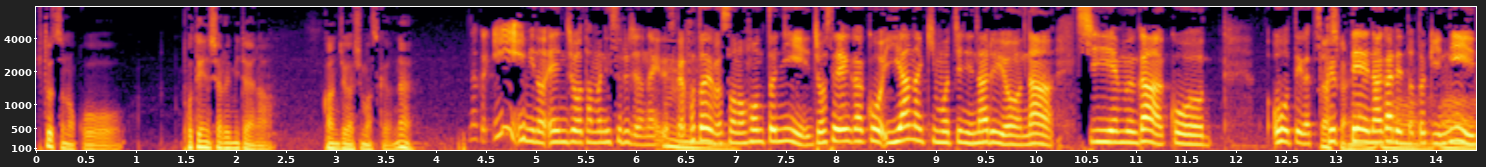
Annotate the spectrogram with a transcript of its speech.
一つのこうポテンシャルみたいな感じがしますけどね。なんかいい意味の炎上をたまにするじゃないですか、うん。例えばその本当に女性がこう嫌な気持ちになるような CM がこう大手が作って流れた時にうん。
